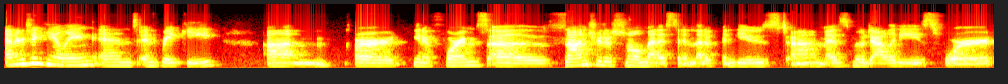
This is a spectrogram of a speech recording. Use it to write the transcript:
energy healing and and Reiki um, are you know forms of non-traditional medicine that have been used um, as modalities for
